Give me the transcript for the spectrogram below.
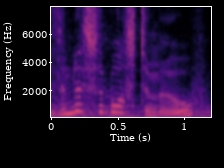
Isn't it supposed to move?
